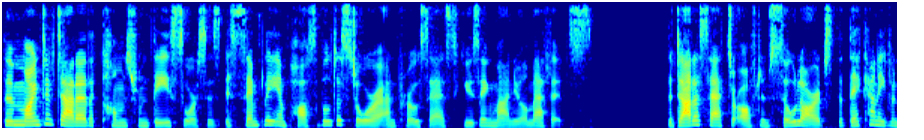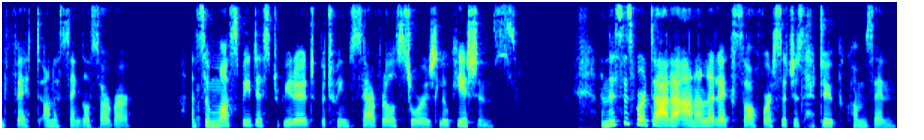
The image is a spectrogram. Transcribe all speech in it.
The amount of data that comes from these sources is simply impossible to store and process using manual methods. The data sets are often so large that they can't even fit on a single server, and so must be distributed between several storage locations. And this is where data analytics software such as Hadoop comes in,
